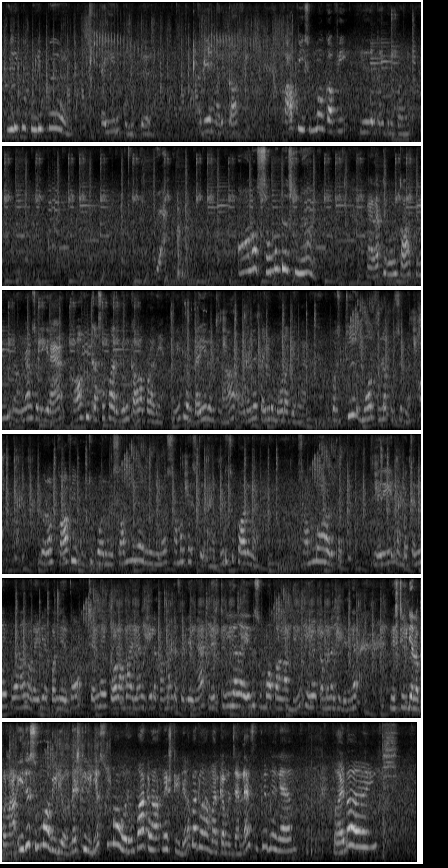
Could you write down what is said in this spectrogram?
புளிப்பு புளிப்பு. தயிர் புளிப்பு. அதே மாதிரி காஃபி. காஃபி சும்மா காஃபி. இதை ட்ரை பண்ணி பாருங்க. ஆனால் செம்ம டேஸ்ட்டுங்க. நான் எல்லாத்துக்கும் காஃபி நான் என்னன்னு சொல்லிக்கிறேன். காஃபி கசப்பாக இருக்குதுன்னு கவலைப்படாதீங்க. வீட்டில் ஒரு தயிர் இருந்துச்சுன்னா உடனே தயிரை மோர் ஆக்கிடுங்க. ஃபஸ்ட்டு மோர் ஃபுல்லாக குடிச்சிருங்க அப்புறம் காஃபியை குடிச்சு பாருங்கள் செம்மையாக இருக்குதுங்க. செம்ம டேஸ்ட்டு நீங்கள் குடிச்சு பாருங்கள் செம்மையாக இருக்கும். சரி நம்ம சென்னை போகலான்னு ஒரு ஐடியா பண்ணியிருக்கோம். சென்னை போகலாமா இல்லைன்னு கீழே கமெண்ட்டில் சொல்லிடுங்க நெக்ஸ்ட் வீடியோவில் எது சும்மா பண்ணலாம் அப்படின்னு நீங்கள் கமெண்ட்டில் சொல்லிடுங்க நெக்ஸ்ட் வீடியோவில் பண்ணலாம். இது சும்மா வீடியோ நெக்ஸ்ட் வீடியோ சும்மா வரும். பார்க்கலாம். நெக்ஸ்ட் வீடியோவில் பார்க்கலாம். மறக்காமல் சேனலை சப்ஸ்கிரைப் பண்ணுங்கள் பாய் பாய்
